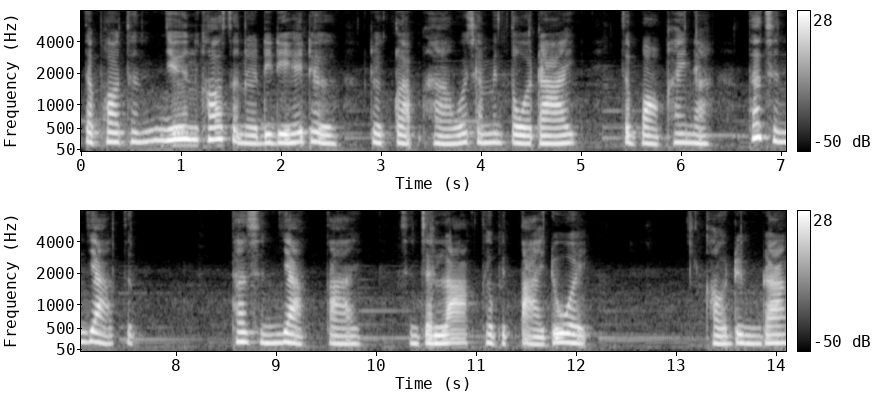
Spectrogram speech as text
แต่พอฉันยื่นข้อเสนอดีๆ ให้เธอ เธอกลับหาว่าฉันเป็นตัวร้าย จะบอกให้นะ ถ้าฉันอยากจะ ถ้าฉันอยากตาย ฉันจะลากเธอไปตายด้วย เขาดึงร่าง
